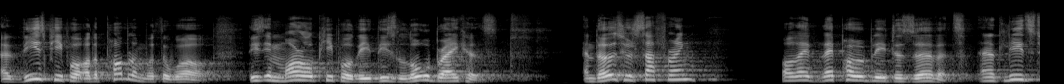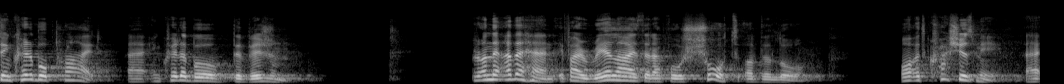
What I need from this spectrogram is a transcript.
Uh, these people are the problem with the world. These immoral people, the, these lawbreakers. And those who are suffering, well, they, they probably deserve it. And it leads to incredible pride, uh, incredible division. But on the other hand, if I realize that I fall short of the law, well, it crushes me. Uh,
